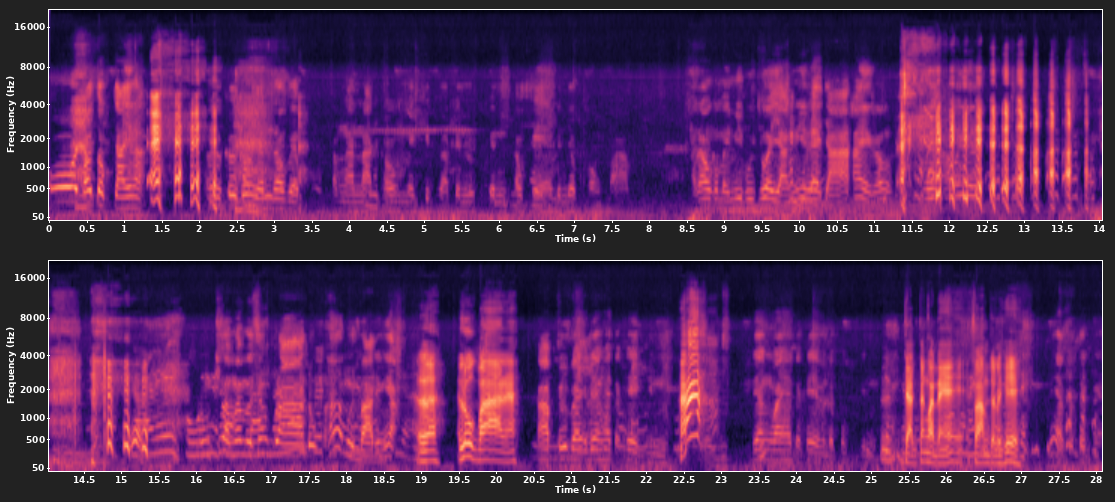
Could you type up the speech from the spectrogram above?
โอ้ยเขาตกใจน่ะเออคือเขาเห็นเราแบบทำงานหนักเขาไม่คิดว่าเป็นลูกเป็นเท่าแก่เป็นเจ้าของฟาร์มเราก็ไม่มีผู้ช่วยอย่างนี้แหละจ๋าให้เขาไม่เอาเลยลุงเชื่อไหมมาซื้อปลาดุกห้าหมื่นบาทอย่างเงี้ยแล้วลูกปลานะครับซื้อไปเลี้ยงให้ตะเข้กิน เลี้ยงไว้ให้ตะเข้มันจะพุกกินจากจังหวัดไหนฟาร์มจระเข้เนี่ยสเต็กเนี่ย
